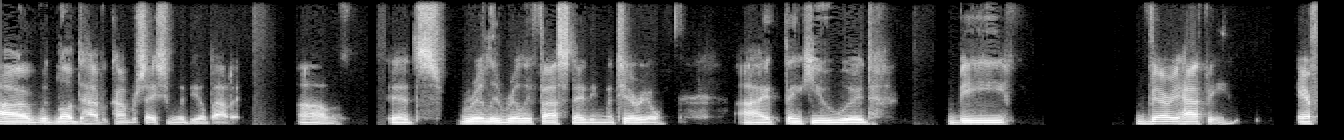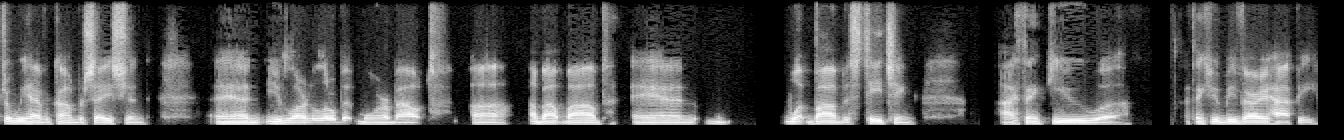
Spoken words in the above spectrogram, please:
I would love to have a conversation with you about it. Um, it's really, really fascinating material. I think you would be very happy after we have a conversation and you learn a little bit more about uh, about Bob and what Bob is teaching, I think you, uh, I think you'd be very happy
